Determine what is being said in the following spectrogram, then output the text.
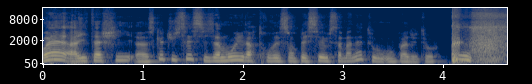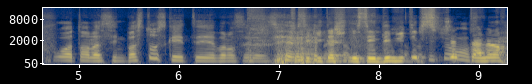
Ouais, à Itachi, euh, est-ce que tu sais si Zamoué il a retrouvé son PC ou sa manette ou, ou pas du tout? Oh, attends, là, c'est une bastos qui a été balancée. Là. C'est qui t'a essayé d'éviter le sujet tout à l'heure.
